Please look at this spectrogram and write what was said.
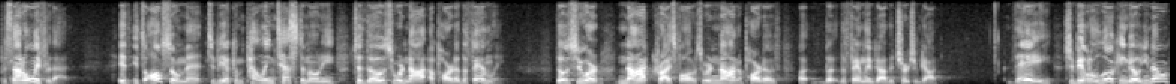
But it's not only for that. It, it's also meant to be a compelling testimony to those who are not a part of the family. Those who are not Christ followers, who are not a part of uh, the, the family of God, the church of God. They should be able to look and go, you know,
